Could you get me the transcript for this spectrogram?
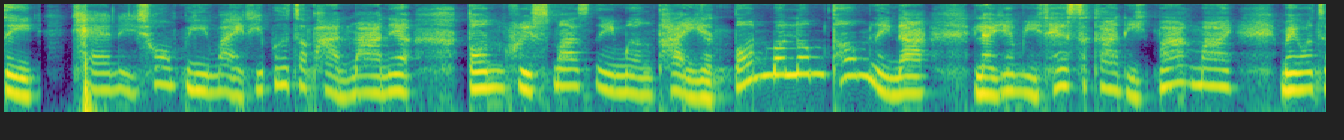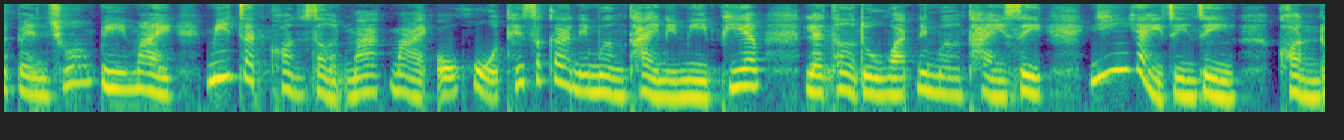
สิแค่ในช่วงปีใหม่ที่เพิ่งจะผ่านมาเนี่ย ต้นคริสต์มาสในเมืองไทยอย่าต้นบอเริ่มเทิมเลยนะ และยังมีเทศกาลอีกมากมาย ไม่ว่าจะเป็นช่วงปีใหม่ มีจัดคอนเสิร์ตมากมาย โอ้โห เทศกาลในเมืองไทยเนี่ยมีเพียบ และเธอดูวัดในเมืองไทยสิ ยิ่งใหญ่จริง ๆ คอนโด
